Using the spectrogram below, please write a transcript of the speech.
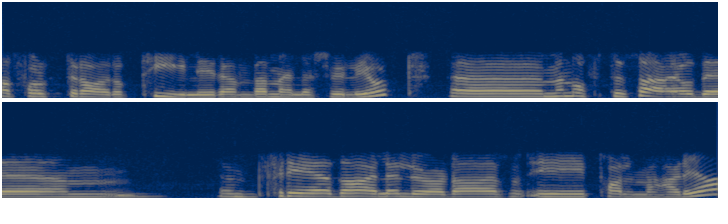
At folk drar opp tidligere enn de ellers ville gjort. Uh, men ofte så er jo det um, fredag eller lørdag i palmehelga,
